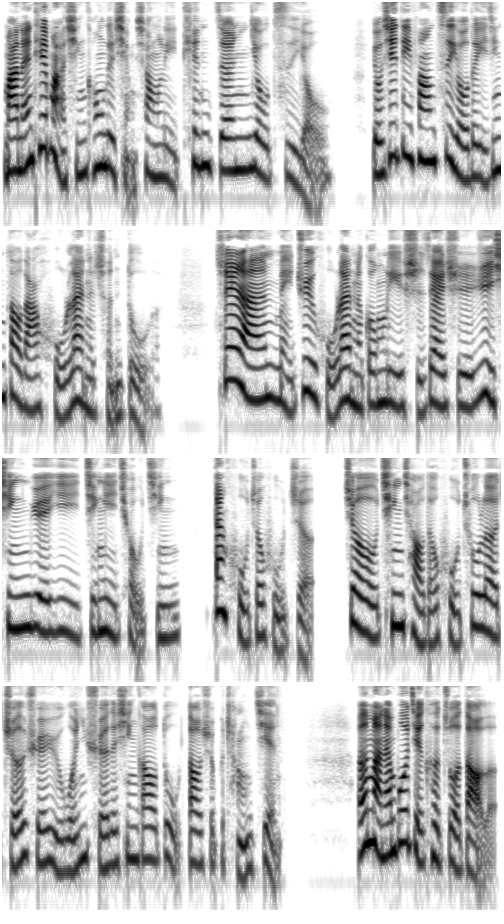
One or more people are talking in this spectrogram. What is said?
马南天马行空的想象力，天真又自由，有些地方自由的已经到达胡乱的程度了。虽然美剧胡乱的功力实在是日新月异、精益求精。但唬着唬着，就轻巧地唬出了哲学与文学的新高度，倒是不常见。而马南波杰克做到了。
